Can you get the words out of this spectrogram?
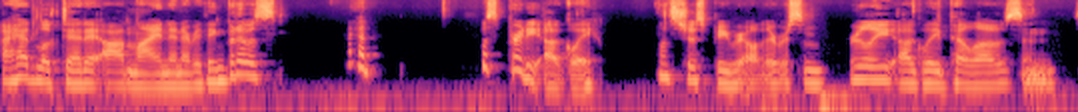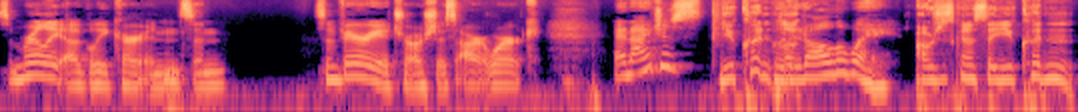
I had looked at it online and everything, but it was, it was pretty ugly. Let's just be real. There were some really ugly pillows and some really ugly curtains and some very atrocious artwork. And I just You couldn't put look. it all away. I was just gonna say you couldn't.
